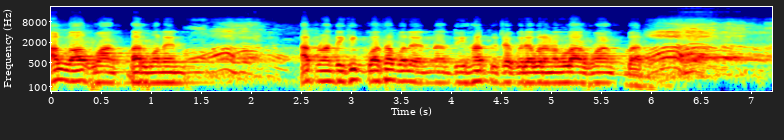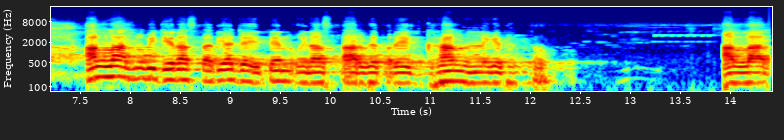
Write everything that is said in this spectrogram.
আল্লাহ আকবার বলেন। আপনারা দেখি কথা বলেন না, দুই হাত উঁচা করে বলেন, আল্লাহ আকবার। আল্লাহর নবী যে রাস্তা দিয়া যাইতেন, ওই রাস্তার ভেতরে ঘ্রাণ লেগে থাকতো। আল্লাহর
